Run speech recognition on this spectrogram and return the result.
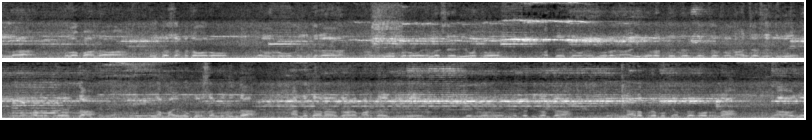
ಎಲ್ಲ ಕುಲ ಬಾಂಧವ ಯುವಕ ಸಂಘದವರು, ಎಲ್ಲರೂ, ಇತರ ಯುವಕರು ಎಲ್ಲ ಸೇರಿ ಇವತ್ತು ಹದಿನೈದು ನೂರ ಐನೂರ ಹದಿನೈದು ಜಯಂತ್ಯೋತ್ಸವವನ್ನು ಆಚರಿಸಿದ್ದೀವಿ. ಅದರ ಪ್ರಯುಕ್ತ ನಮ್ಮ ಯುವಕರ ಸಂಘದಿಂದ ಅನ್ನದಾನ ಸಹ ಮಾಡ್ತಾ ಇದ್ದೀವಿ. ಬೆಂಗಳೂರನ್ನು ಕಟ್ಟಿದಂಥ ನಾಡಪ್ರಭು ಕೆಂಪೇಗೌಡರನ್ನ ಯಾವುದೇ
